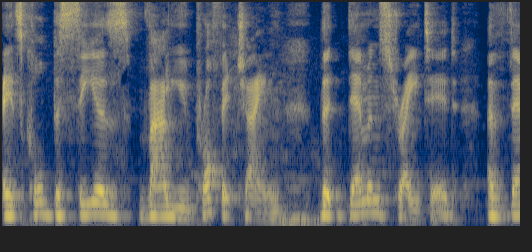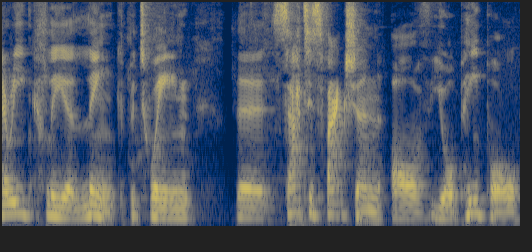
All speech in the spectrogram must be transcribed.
it's called the sears value profit chain that demonstrated a very clear link between the satisfaction of your people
